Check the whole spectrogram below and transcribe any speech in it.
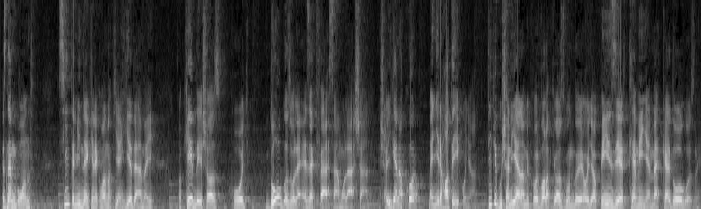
Ez nem gond, szinte mindenkinek vannak ilyen hiedelmei. A kérdés az, hogy dolgozol-e ezek felszámolásán? És ha igen, akkor mennyire hatékonyan? Tipikusan ilyen, amikor valaki azt gondolja, hogy a pénzért keményen meg kell dolgozni.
